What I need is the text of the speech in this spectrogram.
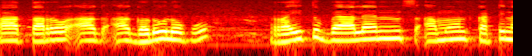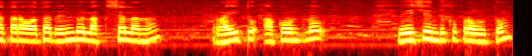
ఆ తర్వా ఆ- గడువులోపు రైతు బ్యాలెన్స్ అమౌంట్ కట్టిన తర్వాత రెండు లక్షలను రైతు అకౌంట్లో వేసేందుకు ప్రభుత్వం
